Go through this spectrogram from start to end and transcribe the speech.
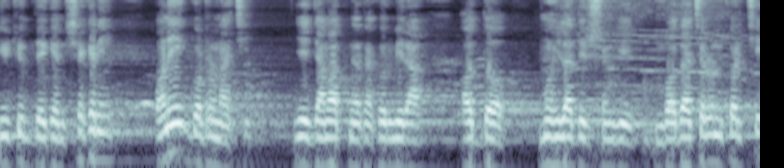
ইউটিউব দেখেন, সেখানে অনেক ঘটনা আছে যে জামাত নেতাকর্মীরা অদ্য মহিলাদের সঙ্গে বদাচরণ করছে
